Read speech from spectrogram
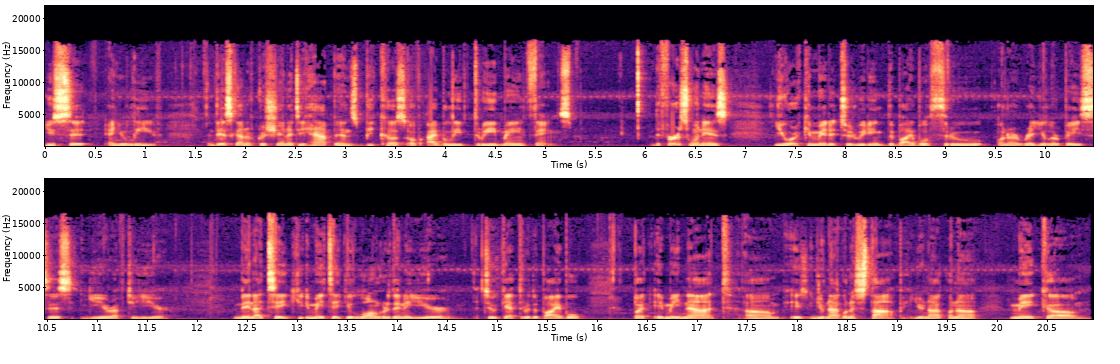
you sit and you leave. And this kind of Christianity happens because of, I believe, three main things. The first one is you are committed to reading the Bible through on a regular basis, year after year. It may not take you, it may take you longer than a year to get through the Bible, but it may not. Um, you're not going to stop. You're not going to make um,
